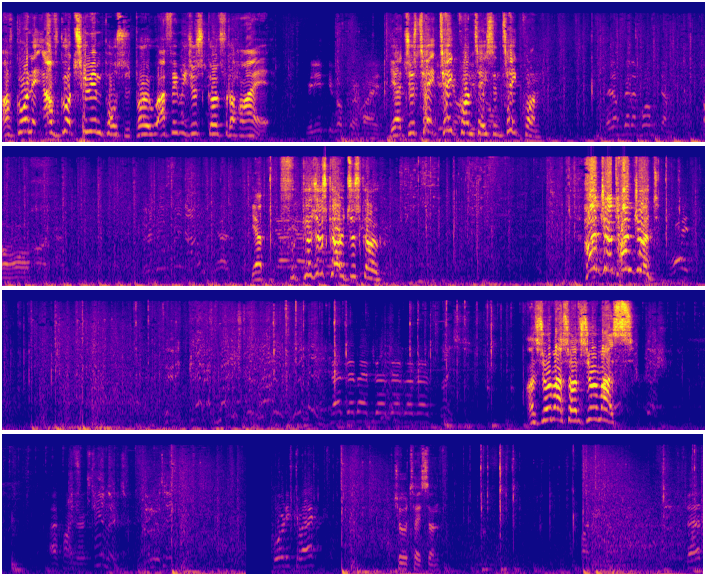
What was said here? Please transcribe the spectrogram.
I've got it. I've got two impulses, bro. I think we just go for the height. We need to go for a hide. Yeah, just take take one, Tayson. Take one. Then I'm gonna bomb them. Oh. I can't. Gonna go for it now? Yep. Yeah, yeah, just go, just go. Hundred, hundred. Right. Dead, Dead, dead, dead, dead, dead, dead, dead. Nice. I have zero mats. I have zero mats. Flash. I have 100. 300. I'm gonna take. 40 crack. Chill, Tyson. Dead.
